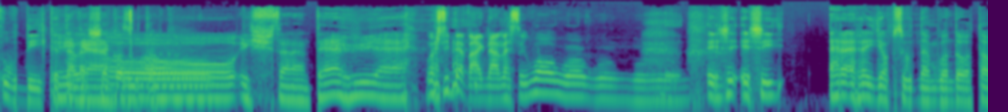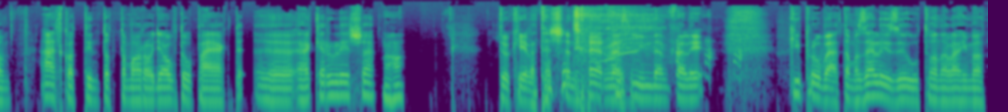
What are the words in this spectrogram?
útdíj kötelesek az utak. Ó, Istenem, te hülye. Most így bevágnám ezt, hogy wow, wow, wow, wow. És, és így erre, erre így abszolút nem gondoltam. Átkattintottam arra, hogy autópályák ö, elkerülése, Aha. tökéletesen tervez mindenfelé. Kipróbáltam az előző útvonalaimat.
